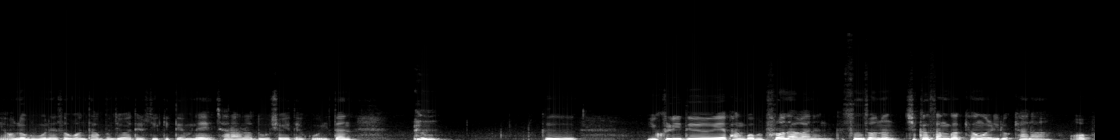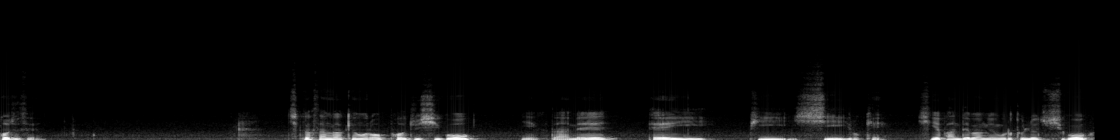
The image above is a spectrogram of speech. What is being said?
예, 어느 부분에서건 다 문제화 될 수 있기 때문에 잘 알아 놓으셔야 되고 일단 그 유클리드의 방법을 풀어나가는 그 순서는 직각삼각형을 이렇게 하나 엎어주세요. 직각삼각형을 엎어주시고 예, 그 다음에 A, B, C 이렇게 시계 반대 방향으로 돌려주시고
